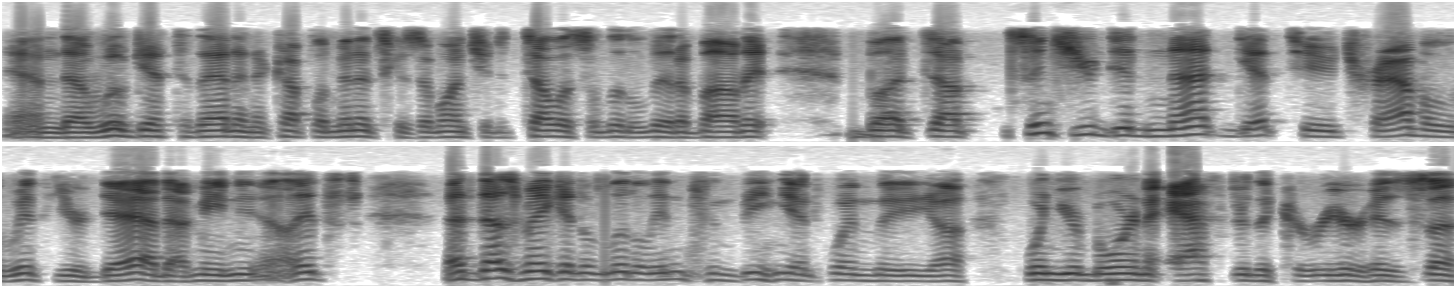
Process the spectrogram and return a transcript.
and uh, we'll get to that in a couple of minutes because I want you to tell us a little bit about it. But uh, since you did not get to travel with your dad, I mean, you know, it's that does make it a little inconvenient when the uh, when you're born after the career has uh,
